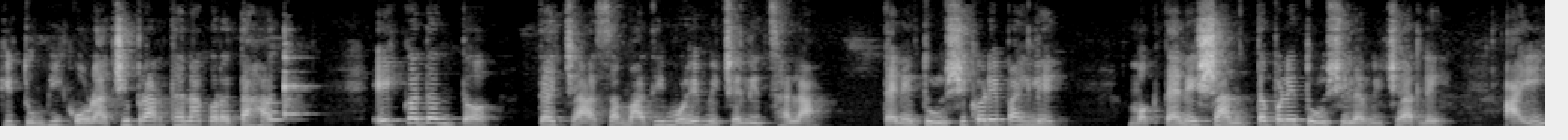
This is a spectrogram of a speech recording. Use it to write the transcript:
की तुम्ही कोणाची प्रार्थना करत आहात? एकदंत त्याच्या समाधीमुळे विचलित झाला. त्याने तुळशीकडे पाहिले. मग त्याने शांतपणे तुळशीला विचारले आई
